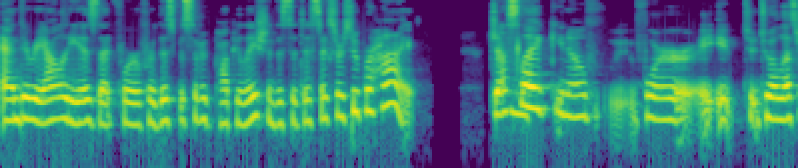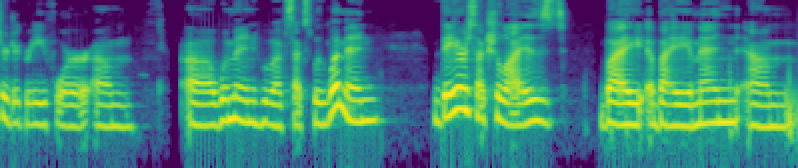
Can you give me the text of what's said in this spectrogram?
And the reality is that for, for this specific population, the statistics are super high. Just mm-hmm. like, you know, for to, to a lesser degree, for um, uh, women who have sex with women, they are sexualized by by men um,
